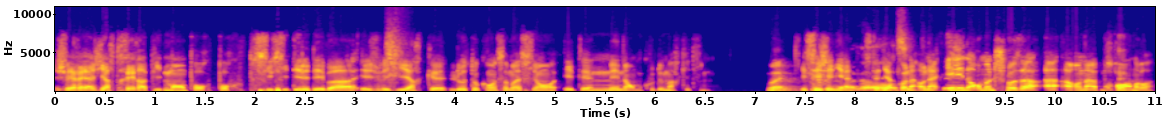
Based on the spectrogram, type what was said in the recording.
Je vais réagir très rapidement pour, susciter le débat et je vais dire que l'autoconsommation est un énorme coup de marketing. Ouais. Et c'est génial. Ah C'est-à-dire qu'on a, on a énormément de choses à, en apprendre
